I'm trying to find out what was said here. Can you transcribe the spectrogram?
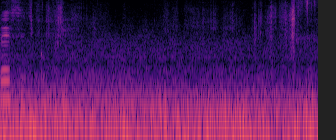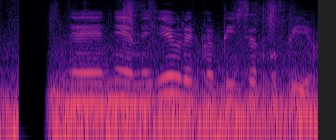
10 копійок. Не, не, не єврик, а 50 копійок.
